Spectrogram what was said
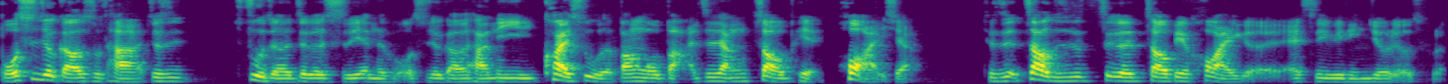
博士就告诉他，就是。负责这个实验的博士就告诉他：“你快速的帮我把这张照片画一下，就是照着这个照片画一个 SCP 零九六出来。”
